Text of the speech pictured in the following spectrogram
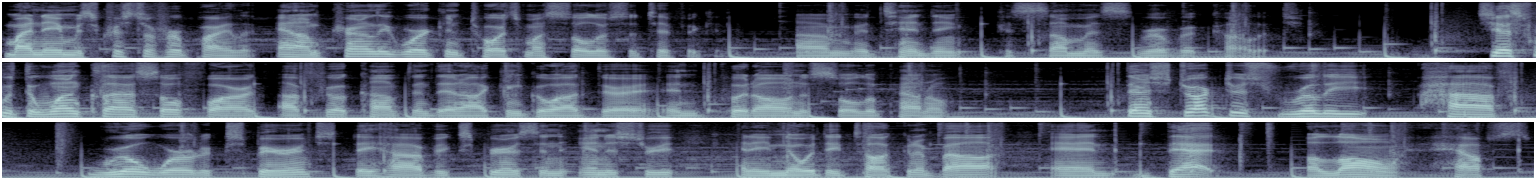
My name is Christopher Pilot, and I'm currently working towards my solar certificate. I'm attending Cosumnes River College. Just with the one class so far, I feel confident that I can go out there and put on a solar panel. The instructors really have real world experience. They have experience in the industry and they know what they're talking about. And that alone helps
